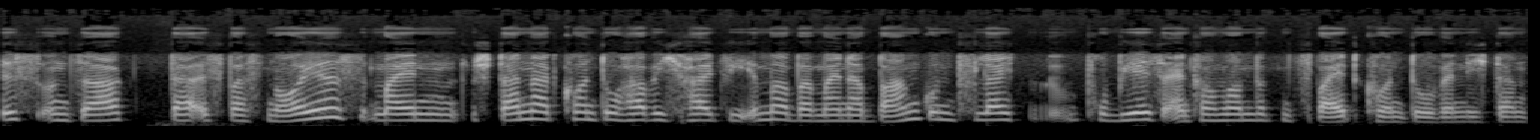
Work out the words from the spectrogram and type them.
ist und sagt, da ist was Neues. Mein Standardkonto habe ich halt wie immer bei meiner Bank und vielleicht probiere ich es einfach mal mit einem Zweitkonto, wenn ich dann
